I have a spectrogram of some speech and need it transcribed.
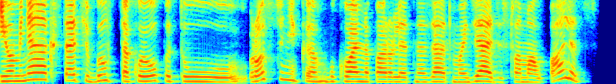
И у меня, кстати, был такой опыт у родственника. Буквально пару лет назад мой дядя сломал палец,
